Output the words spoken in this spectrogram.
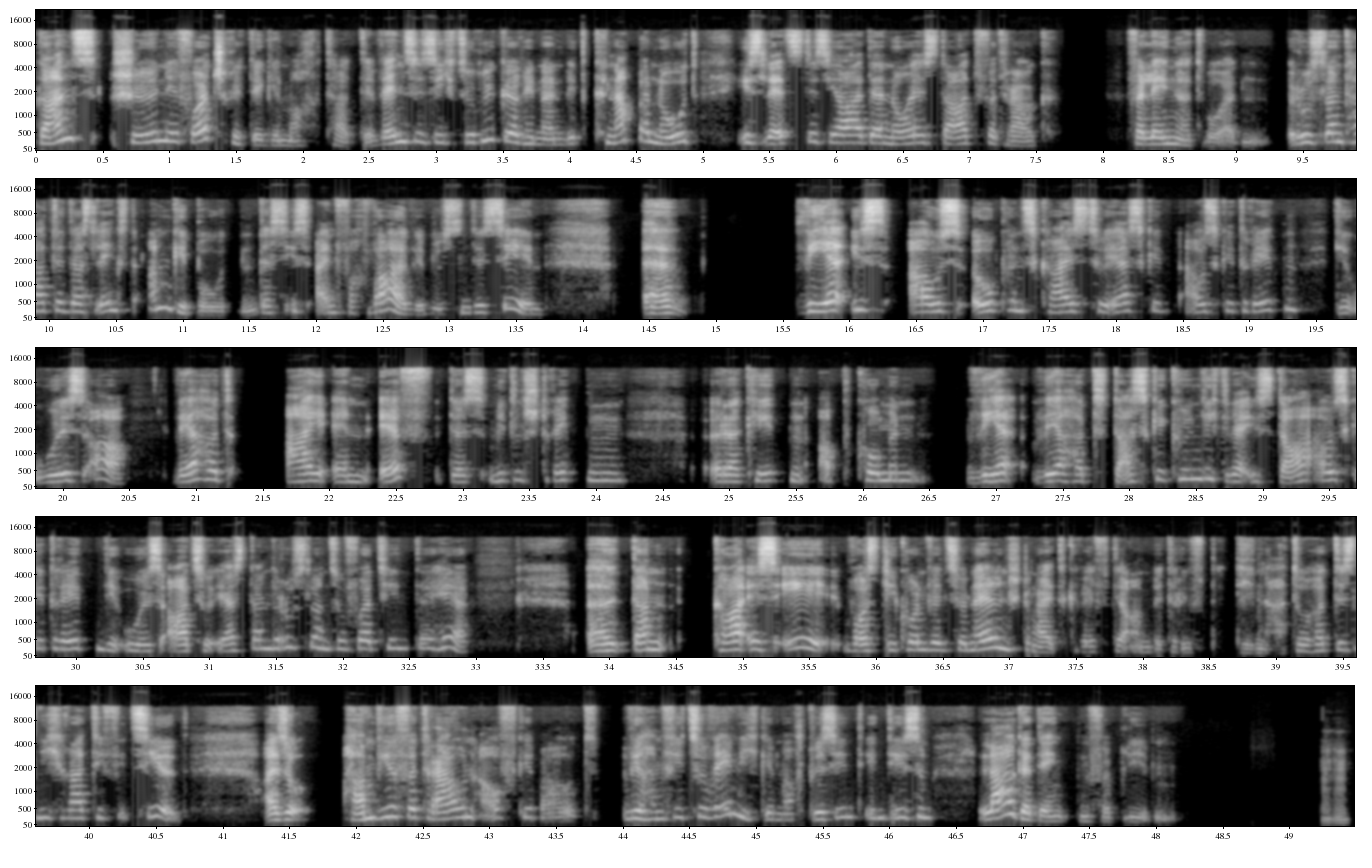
ganz schöne Fortschritte gemacht hatte. Wenn Sie sich zurückerinnern, mit knapper Not ist letztes Jahr der neue Startvertrag verlängert worden. Russland hatte das längst angeboten. Das ist einfach wahr. Wir müssen das sehen. Äh, wer ist aus Open Skies zuerst ausgetreten? die USA. Wer hat INF, das Mittelstreckenraketenabkommen, wer, wer hat das gekündigt? Wer ist da ausgetreten? Die USA zuerst, dann Russland sofort hinterher. Äh, dann KSE, was die konventionellen Streitkräfte anbetrifft. Die NATO hat es nicht ratifiziert. Also haben wir Vertrauen aufgebaut? Wir haben viel zu wenig gemacht. Wir sind in diesem Lagerdenken verblieben. Mhm.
